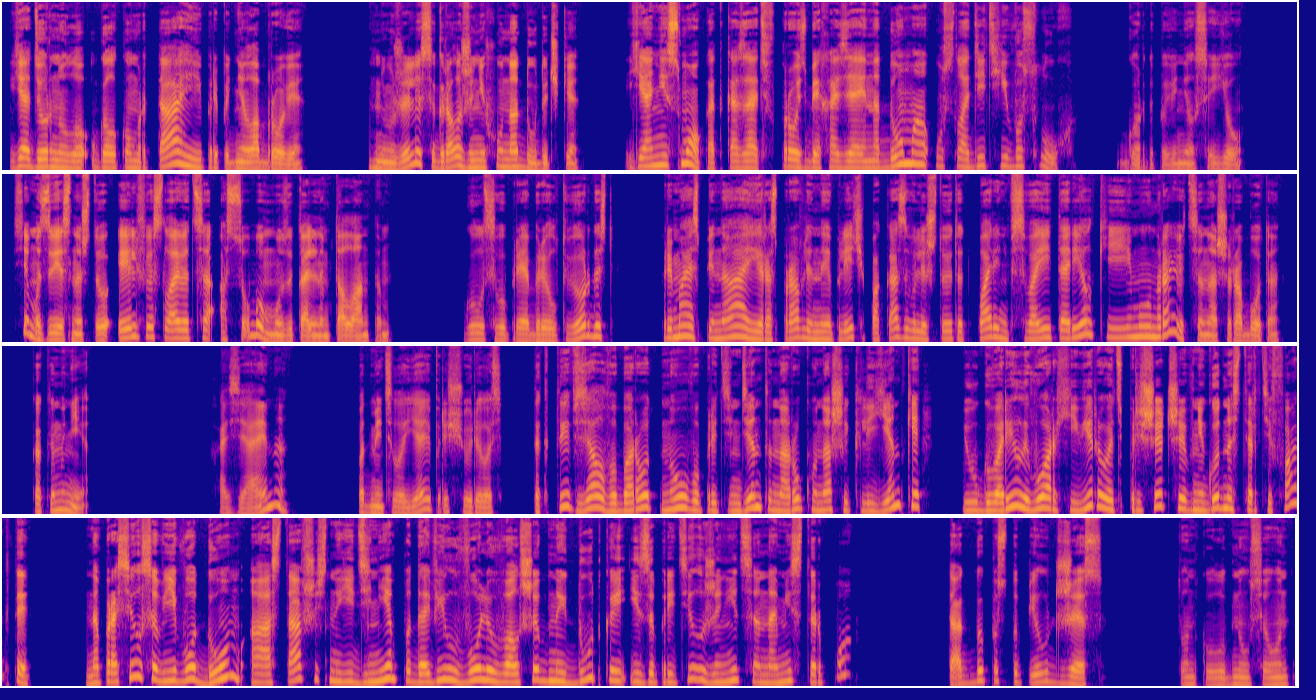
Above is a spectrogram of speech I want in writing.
Я дернула уголком рта и приподняла брови. Неужели сыграл жениху на дудочке? Я не смог отказать в просьбе хозяина дома усладить его слух, — гордо повинился Йоу. Всем известно, что эльфы славятся особым музыкальным талантом. Голос его приобрел твердость, прямая спина и расправленные плечи показывали, что этот парень в своей тарелке, и ему нравится наша работа, как и мне. «Хозяина?» — подметила я и прищурилась. «Так ты взял в оборот нового претендента на руку нашей клиентки и уговорил его архивировать пришедшие в негодность артефакты, Напросился в его дом, а, оставшись наедине, подавил волю волшебной дудкой и запретил жениться на мистер По? Так бы поступил Джесс. Тонко улыбнулся он.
